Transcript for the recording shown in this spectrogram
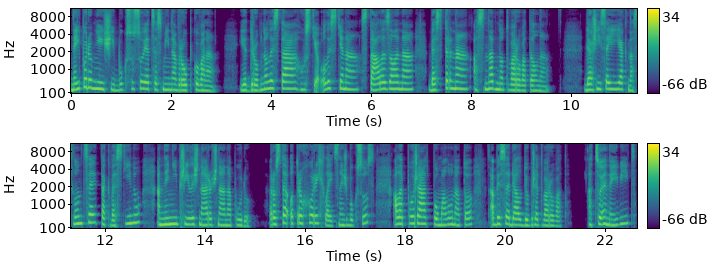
Nejpodobnější buksusu je cesmína vroubkovaná. Je drobnolistá, hustě olistěná, stále zelená, beztrná a snadno tvarovatelná. Daří se jí jak na slunci, tak ve stínu a není příliš náročná na půdu. Roste o trochu rychlejc než buksus, ale pořád pomalu na to, aby se dal dobře tvarovat. A co je nejvíc?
